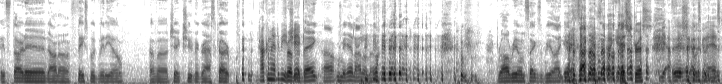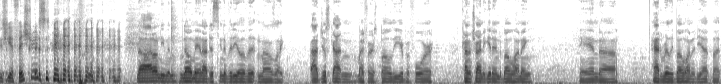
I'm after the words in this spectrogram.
It started on a Facebook video of a chick shooting a grass carp How come it had to be a from chick? the bank. Oh man, I don't know. Raw, real, and sex appeal. I Yeah, guess I don't know. I guess. Fistress. Yeah, a fish. I was gonna ask, is she a fistress? No, I don't even know, man. I just seen a video of it, and I was like, I just gotten my first bow the year before, kind of trying to get into bow hunting, and uh, hadn't really bow hunted yet, but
